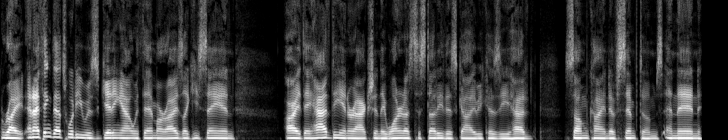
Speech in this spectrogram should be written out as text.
Right. And I think that's what he was getting at with MRIs. Like he's saying, all right, they had the interaction. They wanted us to study this guy because he had some kind of symptoms. And then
